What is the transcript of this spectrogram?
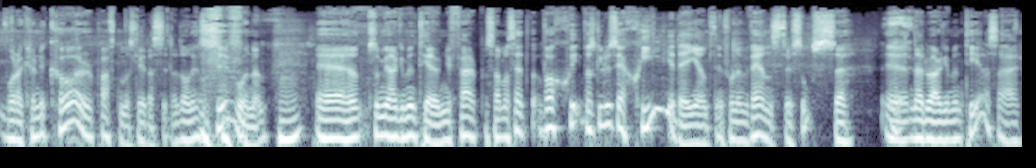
våra krönikörer på Aftonbladets ledarsida, Daniel Suhonen, mm. eh, som ju argumenterar ungefär på samma sätt. Vad, vad skulle du säga skiljer dig egentligen från en vänstersosse eh, när du argumenterar så här?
